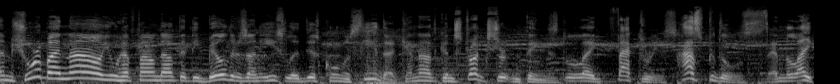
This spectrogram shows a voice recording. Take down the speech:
I'm sure by now you have found out that the builders on Isla Desconocida cannot construct certain things, like factories, hospitals, and the like.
